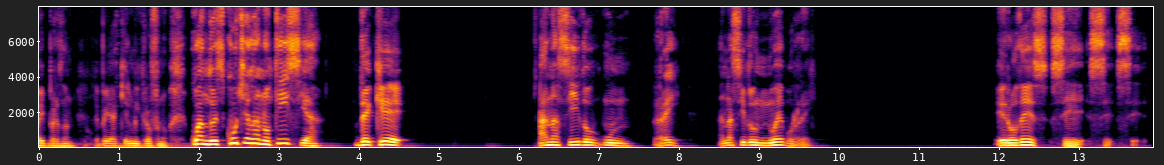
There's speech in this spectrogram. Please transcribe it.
ay, perdón, le pegué aquí el micrófono, cuando escucha la noticia de que ha nacido un rey, ha nacido un nuevo rey, Herodes se, se, se,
